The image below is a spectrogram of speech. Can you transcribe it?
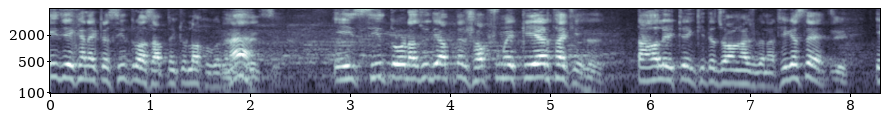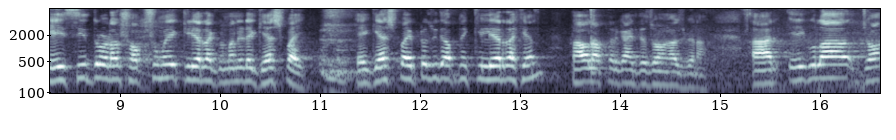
এই যে এখানে একটা ছিদ্র আছে আপনি একটু লক্ষ্য করেন হ্যাঁ? এই ছিদ্রটা যদি আপনার সবসময় ক্লিয়ার থাকে হ্যাঁ। তাহলে এই ট্যাঙ্কিতে জং আসবে না ঠিক আছে? এই ছিদ্রটা সবসময় ক্লিয়ার রাখবেন মানে এটা গ্যাস পাইপ। এই গ্যাস পাইপটা যদি আপনি ক্লিয়ার রাখেন তাহলে আপনার গাড়িতে জং আসবে না। আর এইগুলা জং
